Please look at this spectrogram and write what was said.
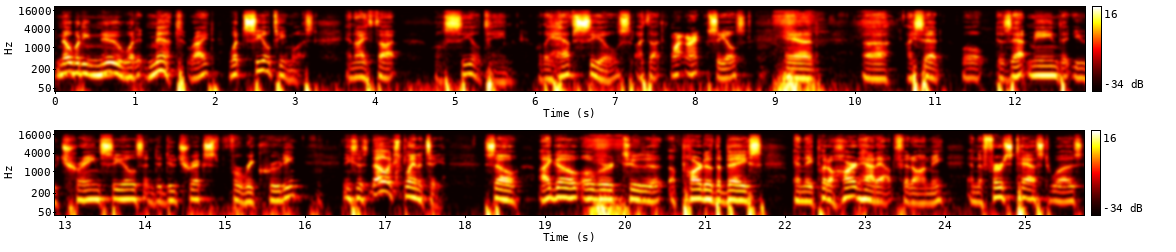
Nobody knew what it meant, right? What SEAL team was. And I thought, well, SEAL team. Well, they have SEALs. I thought, "Wah, wah, SEALs. And uh, I said, well, does that mean that you train SEALs and to do tricks for recruiting? And he says, they'll explain it to you. So I go over to the, a part of the base, and they put a hard hat outfit on me. And the first test was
